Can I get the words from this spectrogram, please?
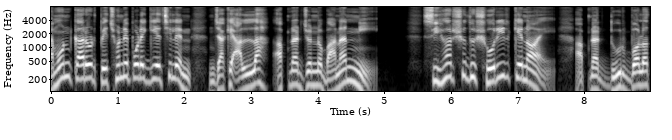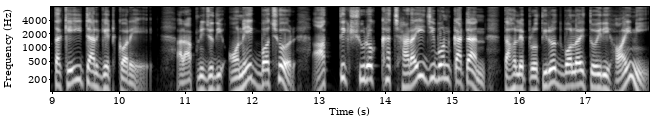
এমন কারোর পেছনে পড়ে গিয়েছিলেন যাকে আল্লাহ আপনার জন্য বানাননি। সিহর শুধু শরীরকে নয়, আপনার দুর্বলতাকেই টার্গেট করে। আর আপনি যদি অনেক বছর আত্মিক সুরক্ষা ছাড়াই জীবন কাটান, তাহলে প্রতিরোধ বলয় তৈরি হয়নি।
